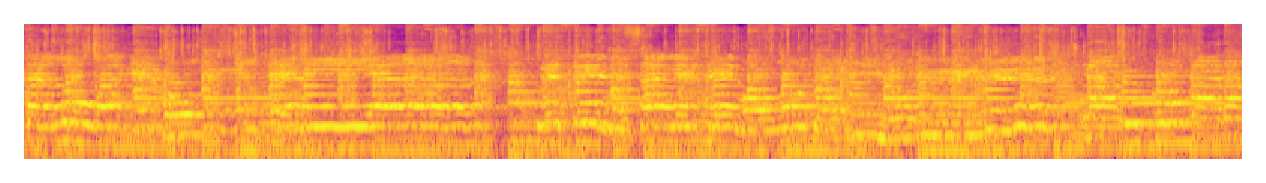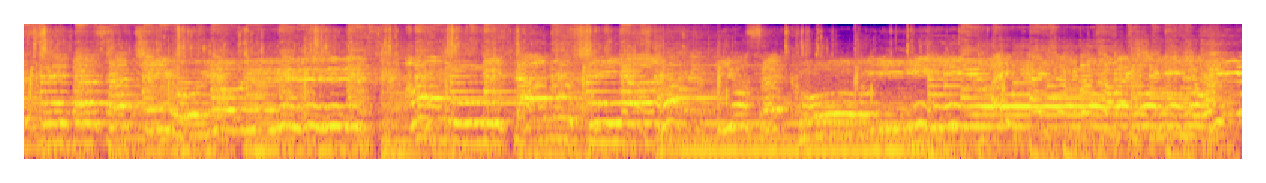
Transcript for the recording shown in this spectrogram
明日のわけを見てみや寝ても覚めても踊りよる鳴子鳴らせば幸を呼ぶ本に楽しやよさこいはい会場皆様一緒によいや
